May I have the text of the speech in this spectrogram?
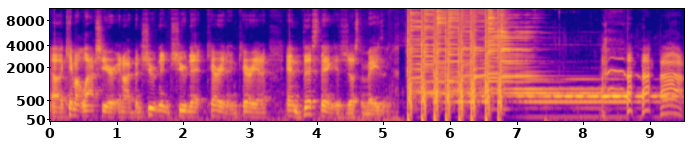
uh, came out last year and I've been shooting it and shooting it, carrying it and carrying it. And this thing is just amazing. I'll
